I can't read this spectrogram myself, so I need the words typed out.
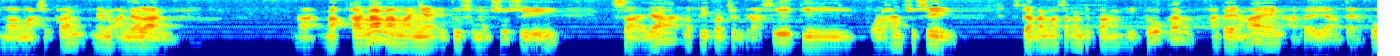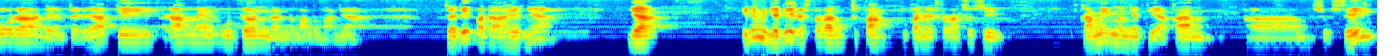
memasukkan menu andalan. Nah, nah karena namanya itu semua sushi, saya lebih konsentrasi di olahan sushi Sedangkan masakan Jepang itu kan ada yang lain, ada yang tempura, ada yang teriyaki, ramen, udon dan teman-temannya. Jadi pada akhirnya ya ini menjadi restoran Jepang, bukan restoran sushi. Kami menyediakan um, sushi,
